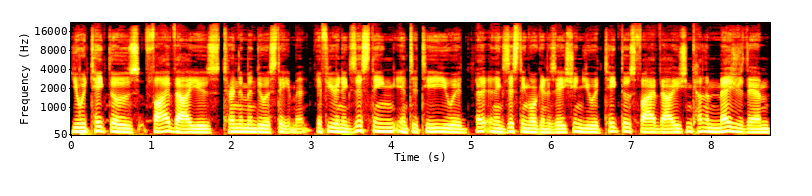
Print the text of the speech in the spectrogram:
you would take those five values, turn them into a statement. If you're an existing entity, you would an existing organization, you would take those five values and kind of measure them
